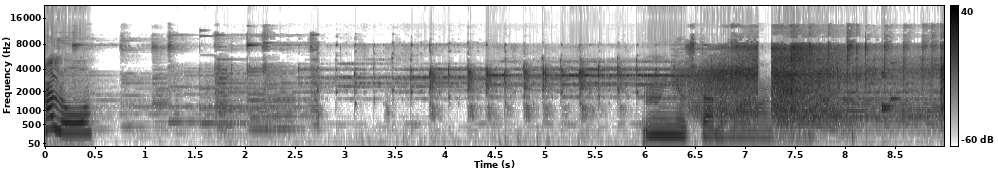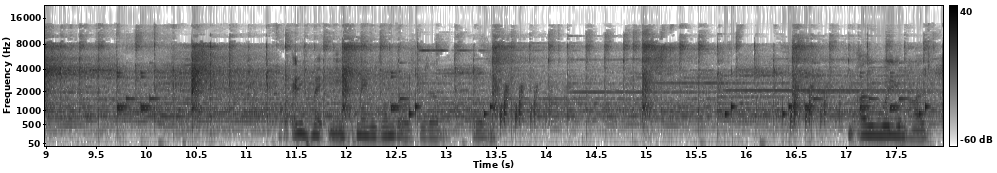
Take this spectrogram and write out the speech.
Hallo. Hm, hier ist da nochmal mal. Auch endlich mehr, nicht mehr gesund aus dieser Bowl. Also William halt.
